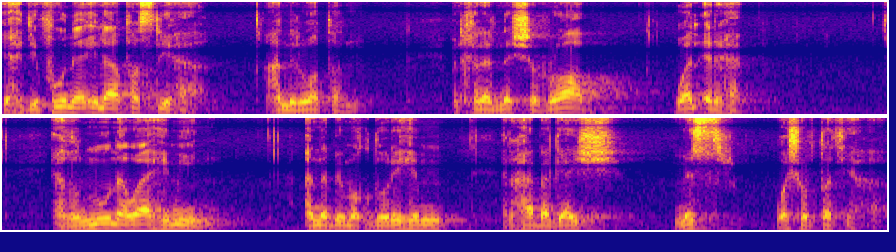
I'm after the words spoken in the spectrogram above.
يهدفون إلى فصلها عن الوطن من خلال نشر الرعب والإرهاب. يظنون واهمين أن بمقدورهم إرهاب جيش مصر وشرطتها.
